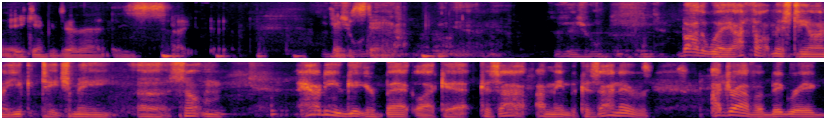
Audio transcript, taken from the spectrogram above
you can't be doing that. It's like, visual. Yeah, yeah. It's a visual. By the way, I thought Miss Tiana, you could teach me uh, something. How do you get your back like that? Because I, I mean, because I never, I drive a big rig,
